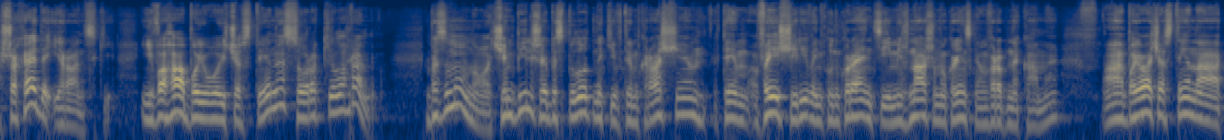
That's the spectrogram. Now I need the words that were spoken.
шахеди іранські, і вага бойової частини 40 кілограмів. Безумовно, чим більше безпілотників, тим краще, тим вищий рівень конкуренції між нашими українськими виробниками. А бойова частина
